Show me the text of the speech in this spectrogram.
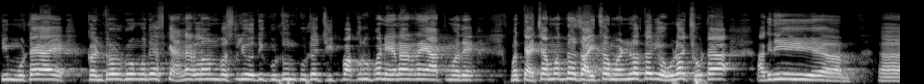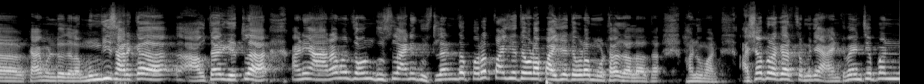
ती मोठ्या कंट्रोल रूममध्ये स्कॅनर लावून बसली होती. कुठून कुठं चिटपाकरू पण येणार नाही आतमध्ये. मग त्याच्यामधनं जायचं म्हणलं तर एवढा छोटा अगदी काय म्हणतो त्याला मुंगीसारखा अवतार घेतला आणि आरामात जाऊन घुसला आणि घुसल्यानंतर परत पाहिजे तेवढा पाहिजे तेवढा मोठा झाला होता हनुमान. अशा प्रकारचं म्हणजे अँटमॅनचे पण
